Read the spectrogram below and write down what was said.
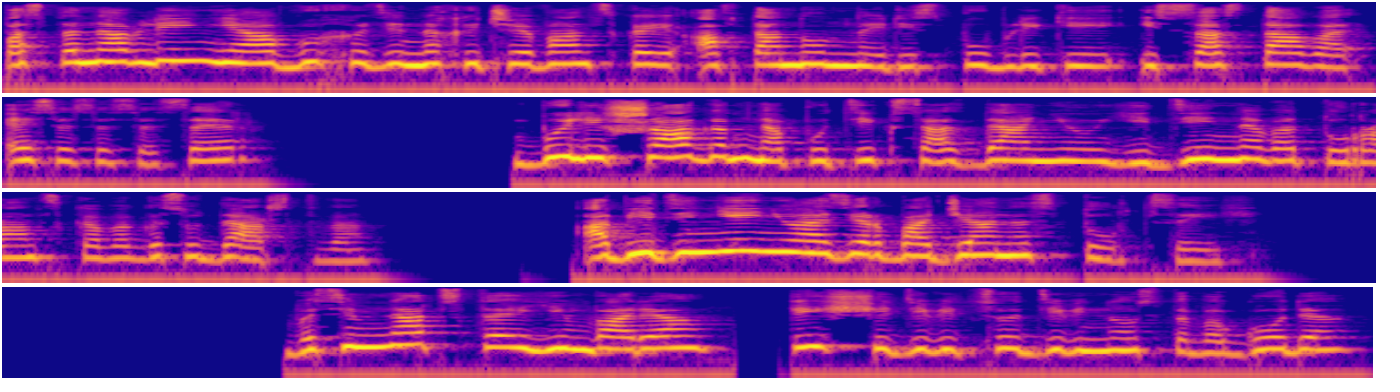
постановление о выходе Нахичеванской автономной республики из состава СССР были шагом на пути к созданию единого туранского государства, объединению Азербайджана с Турцией. 18 января 1990 года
